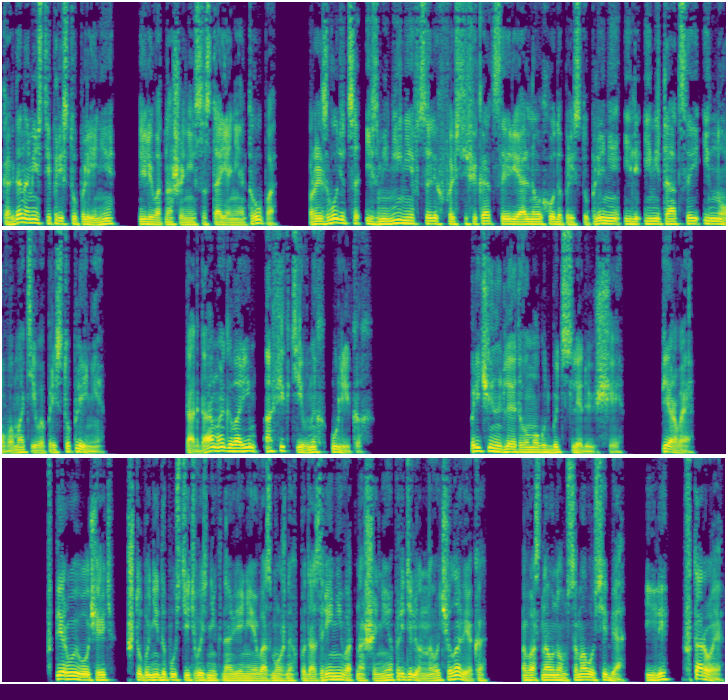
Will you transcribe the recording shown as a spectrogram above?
когда на месте преступления или в отношении состояния трупа производятся изменения в целях фальсификации реального хода преступления или имитации иного мотива преступления. Тогда мы говорим о фиктивных уликах. Причины для этого могут быть следующие. Первое. В первую очередь, чтобы не допустить возникновения возможных подозрений в отношении определенного человека, в основном самого себя, или, второе,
